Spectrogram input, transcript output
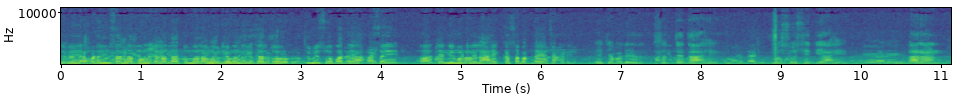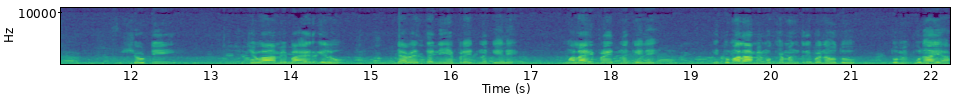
देवेंद्र फडणवीसांना फोन केला होता तुम्हाला मुख्यमंत्री करतो तुम्ही सोबत या असंही त्यांनी म्हटलेलं आहे. कसं बघता याच्याकडे? याच्यामध्ये सत्यता आहे वस्तुस्थिती आहे. कारण शेवटी जेव्हा आम्ही बाहेर गेलो त्यावेळेस त्यांनी हे प्रयत्न केले. मलाही प्रयत्न केले की तुम्हाला आम्ही मुख्यमंत्री बनवतो तुम्ही पुन्हा या.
